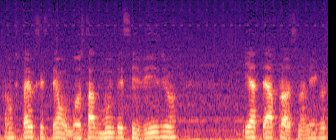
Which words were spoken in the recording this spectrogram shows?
Então espero que vocês tenham gostado muito desse vídeo. E até a próxima, amigos.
